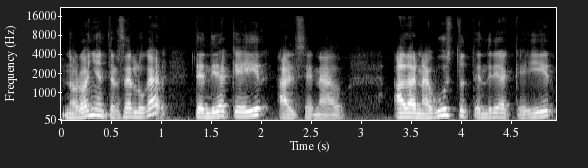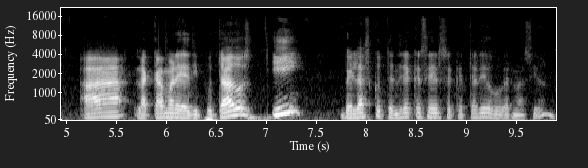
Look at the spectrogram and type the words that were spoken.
Noroña en tercer lugar, tendría que ir al Senado. Adán Augusto tendría que ir a la Cámara de Diputados y Velasco tendría que ser el secretario de Gobernación.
